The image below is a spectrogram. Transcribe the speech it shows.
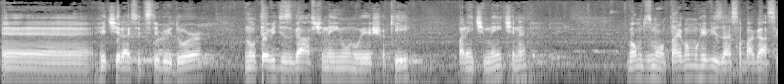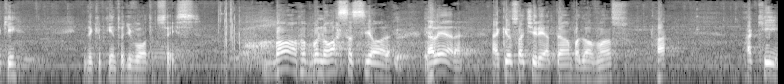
é, retirar esse distribuidor. Não teve desgaste nenhum no eixo aqui, aparentemente, né? Vamos desmontar e vamos revisar essa bagaça aqui. Daqui a pouquinho eu tô de volta com vocês. Bom, nossa senhora. Galera, aqui eu só tirei a tampa do avanço, tá? Aqui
